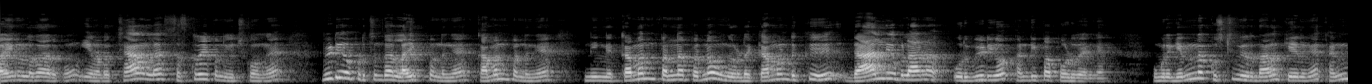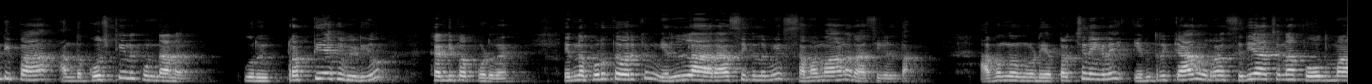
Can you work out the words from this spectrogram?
பயனுள்ளதாக இருக்கும். என்னோடய சேனலை சப்ஸ்கிரைப் பண்ணி வச்சுக்கோங்க. வீடியோ பிடிச்சிருந்தா லைக் பண்ணுங்கள் கமெண்ட் பண்ணுங்கள் நீங்கள் கமெண்ட் பண்ண பண்ண உங்களுடைய கமெண்ட்டுக்கு வேல்யூபிளான ஒரு வீடியோ கண்டிப்பாக போடுவேங்க. உங்களுக்கு என்ன கொஸ்டின் இருந்தாலும் கேளுங்க. கண்டிப்பாக அந்த கொஸ்டினுக்கு உண்டான ஒரு பிரத்யேக வீடியோ கண்டிப்பாக போடுவேன். என்னை பொறுத்த வரைக்கும் எல்லா ராசிகளுமே சமமான ராசிகள் தான். அவங்கவுங்களுடைய பிரச்சனைகளை என்றைக்காவது ஒரு நாள் சரியாச்சுன்னா போதுமா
